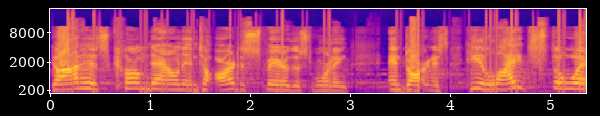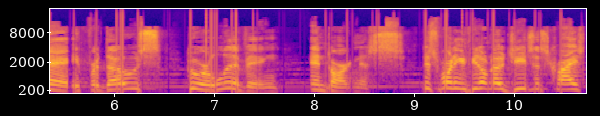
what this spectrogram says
God has come down into our despair this morning and darkness. He lights the way for those who are living in darkness. This morning, if you don't know Jesus Christ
